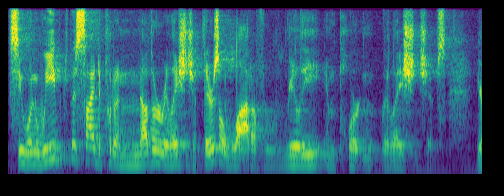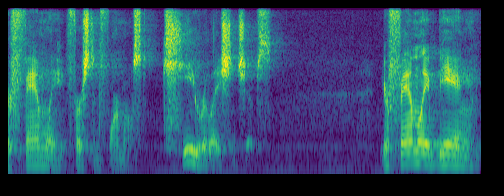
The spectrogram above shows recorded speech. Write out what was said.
See, when we decide to put another relationship, there's a lot of really important relationships. Your family, first and foremost, key relationships. Your family being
